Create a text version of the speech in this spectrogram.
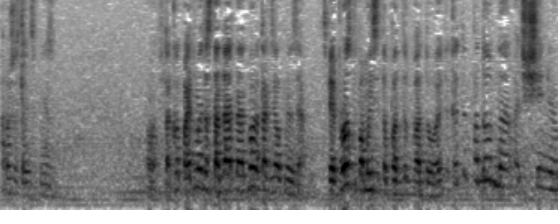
хорошие остаются внизу. Вот, такой, поэтому это стандартный отбор, и так делать нельзя. Теперь просто помыть это под водой, так это подобно очищению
